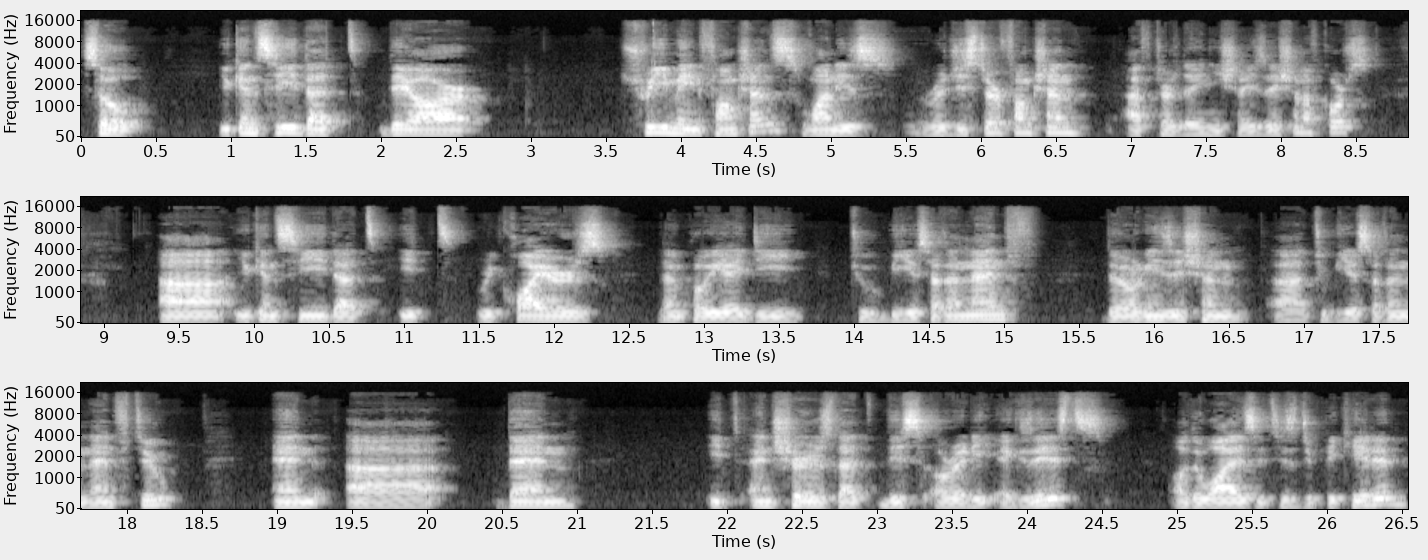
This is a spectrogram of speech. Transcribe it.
So you can see that there are three main functions. One is register function after the initialization, of course uh, you can see that it requires the employee ID to be a certain length, the organization uh, to be a certain length too, and uh, then it ensures that this already exists. Otherwise, it is duplicated.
